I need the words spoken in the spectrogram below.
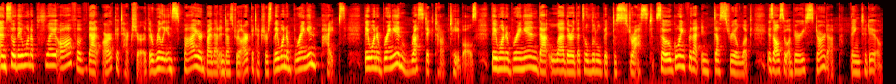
And so they want to play off of that architecture. They're really inspired by that industrial architecture. So they want to bring in pipes. They want to bring in rustic top tables. They want to bring in that leather that's a little bit distressed. So going for that industrial look is also a very startup thing to do.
